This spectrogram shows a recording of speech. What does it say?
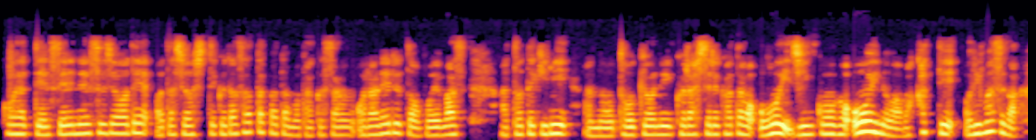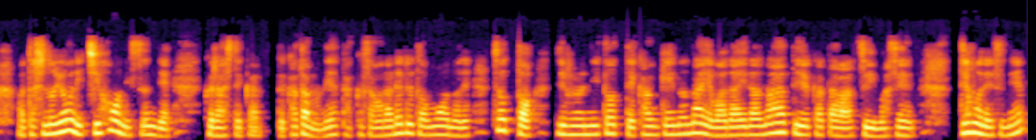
こうやって SNS 上で私を知ってくださった方もたくさんおられると思います。圧倒的に、あの、東京に暮らしてる方は多い、人口が多いのは分かっておりますが、私のように地方に住んで暮らしてる方もね、たくさんおられると思うので、ちょっと自分にとって関係のない話題だなっていう方はすいません。でもですね、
